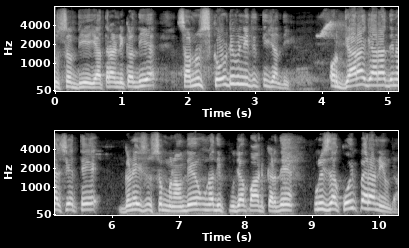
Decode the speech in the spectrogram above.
ਉਤਸਵ ਦੀ ਯਾਤਰਾ ਨਿਕਲਦੀ ਹੈ। ਸਾਨੂੰ ਸਿਕਿਉਰਿਟੀ ਵੀ ਨਹੀਂ ਦਿੱਤੀ ਜਾਂਦੀ। ਔਰ 11 11 ਦਿਨ ਅਸੀਂ ਇੱਥੇ ਗਣੇਸ਼ ਉਤਸਵ ਮਨਾਉਂਦੇ ਹਾਂ, ਉਹਨਾਂ ਦੀ ਪੂਜਾ ਪਾਠ ਕਰਦੇ ਹਾਂ। ਪੁਲਿਸ ਦਾ ਕੋਈ ਪਹਿਰਾ ਨਹੀਂ ਹੁੰਦਾ।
